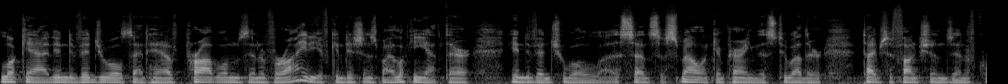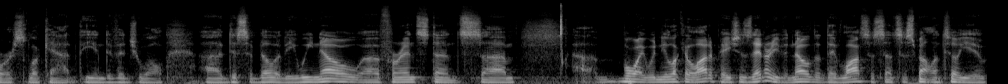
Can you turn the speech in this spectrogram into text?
look at individuals that have problems in a variety of conditions by looking at their individual uh, sense of smell and comparing this to other types of functions, and of course, look at the individual uh, disability. We know, uh, for instance, um, uh, boy, when you look at a lot of patients, they don't even know that they've lost a sense of smell until you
